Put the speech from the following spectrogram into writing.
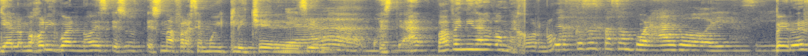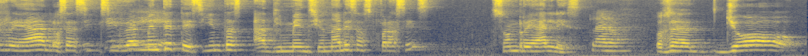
Y a lo mejor igual, ¿no? Es, es, es una frase muy cliché de decir, va. este, "Ah, va a venir algo mejor, ¿no? Las cosas pasan por algo y sí. Pero es real, o sea, si, si sí. realmente te sientas a dimensionar esas frases, son reales. Claro. O sea, yo,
